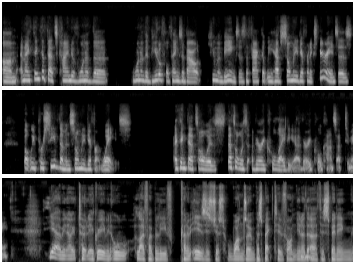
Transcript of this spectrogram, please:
Um and I think that that's kind of one of the one of the beautiful things about human beings is the fact that we have so many different experiences but we perceive them in so many different ways i think that's always that's always a very cool idea a very cool concept to me Yeah, I mean, I totally agree. I mean, all life, I believe, kind of is is just one's own perspective on, you know, the Mhm. Earth is spinning,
